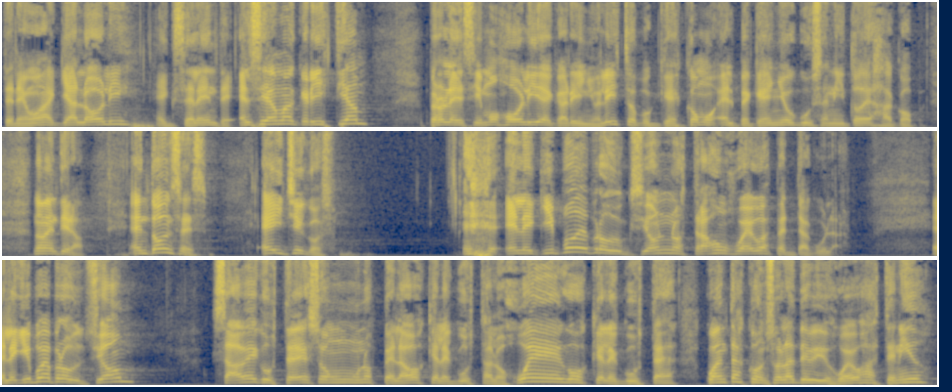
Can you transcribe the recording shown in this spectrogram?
Tenemos aquí a Loli. Excelente. Él se llama Cristian pero le decimos Holly de cariño, ¿listo? Porque es como el pequeño gusanito de Jacob. No, mentira. Entonces, hey chicos, el equipo de producción nos trajo un juego espectacular. El equipo de producción sabe que ustedes son unos pelados que les gustan los juegos, que les gusta... ¿Cuántas consolas de videojuegos has tenido?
